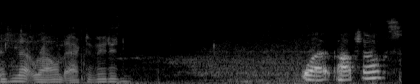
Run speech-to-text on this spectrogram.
Isn't that round activated? What pop shocks?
